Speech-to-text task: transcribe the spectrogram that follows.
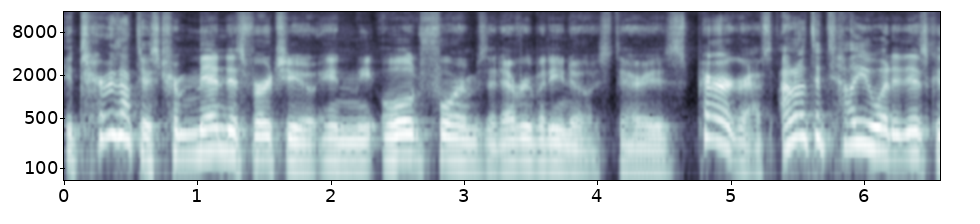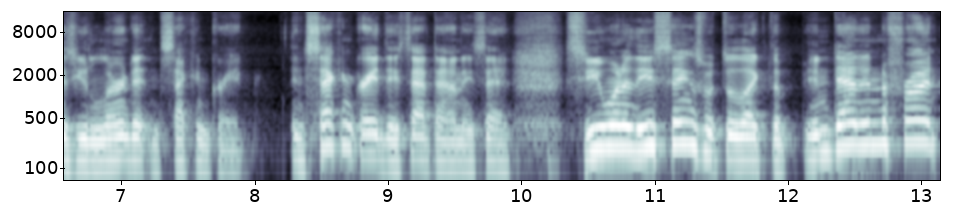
It turns out there's tremendous virtue in the old forms that everybody knows. There is paragraphs. I don't have to tell you what it is because you learned it in second grade. In second grade, they sat down and they said, See one of these things with the like the indent in the front?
